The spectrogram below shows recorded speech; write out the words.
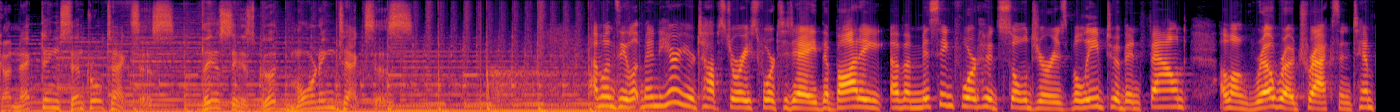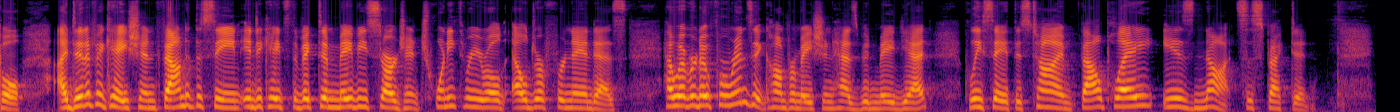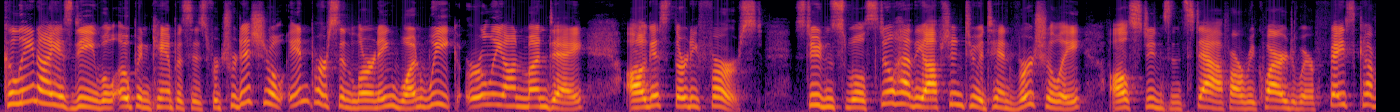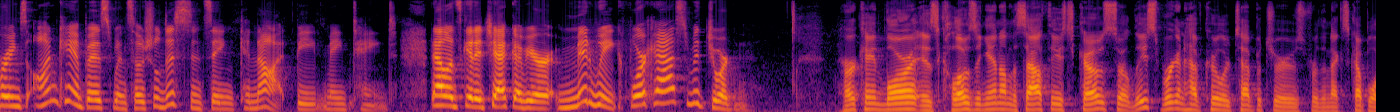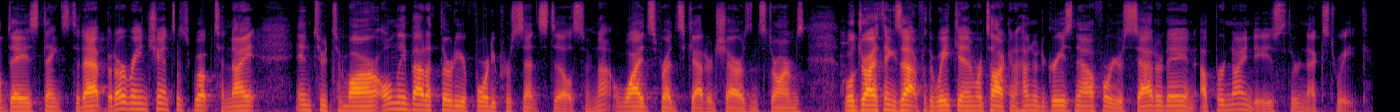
Connecting Central Texas. This is Good Morning Texas. I'm Lindsay Lippman. Here are your top stories for today. The body of a missing Fort Hood soldier is believed to have been found along railroad tracks in Temple. Identification found at the scene indicates the victim may be Sergeant 23-year-old Elder Fernandez. However, no forensic confirmation has been made yet. Police say at this time foul play is not suspected. Killeen ISD will open campuses for traditional in-person learning one week early on Monday, August 31st. Students will still have the option to attend virtually. All students and staff are required to wear face coverings on campus when social distancing cannot be maintained. Now let's get a check of your midweek forecast with Jordan. Hurricane Laura is closing in on the southeast coast, so at least we're going to have cooler temperatures for the next couple of days thanks to that. But our rain chances go up tonight into tomorrow, only about a 30 or 40 percent still, so not widespread scattered showers and storms. We'll dry things out for the weekend. We're talking 100 degrees now for your Saturday and upper 90s through next week.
